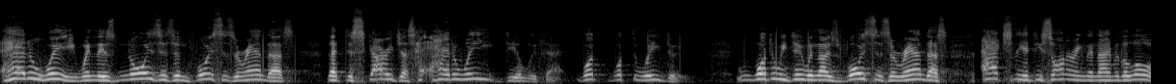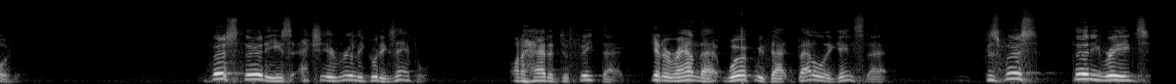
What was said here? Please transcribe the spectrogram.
How do we, when there's noises and voices around us that discourage us, how do we deal with that? What, what do we do? What do we do when those voices around us actually are dishonoring the name of the Lord? Verse 30 is actually a really good example on how to defeat that. get around that, work with that, battle against that. Because verse 30 reads,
